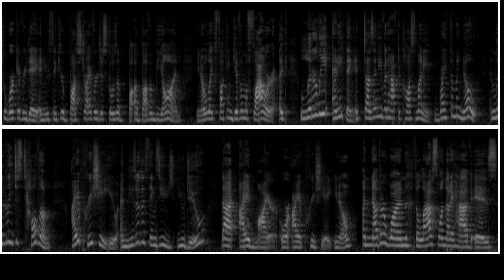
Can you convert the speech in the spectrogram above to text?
to work every day and you think your bus driver just goes ab- above and beyond, you know, like fucking give them a flower. Like literally anything. It doesn't even have to cost money. Write them a note and literally just tell them, I appreciate you. And these are the things you you do that I admire or I appreciate, you know? Another one, the last one that I have is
